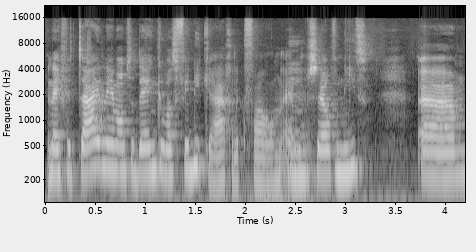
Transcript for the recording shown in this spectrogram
En even tijd nemen om te denken, wat vind ik er eigenlijk van? En mezelf niet ehm,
